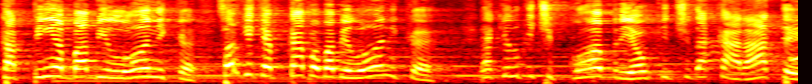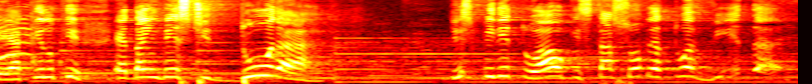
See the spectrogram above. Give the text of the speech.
capinha babilônica. Sabe o que é capa babilônica? É aquilo que te cobre, é o que te dá caráter, é aquilo que é da investidura espiritual que está sobre a tua vida.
